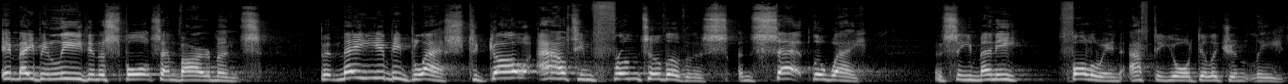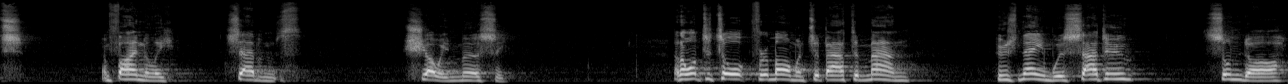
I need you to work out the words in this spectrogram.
it may be lead in a sports environment. But may you be blessed to go out in front of others and set the way and see many following after your diligent leads. And finally, seventh, showing mercy. And I want to talk for a moment about a man whose name was Sadhu Sundar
